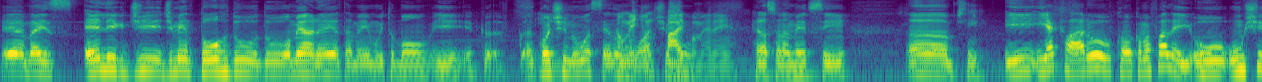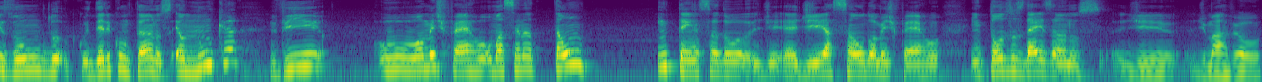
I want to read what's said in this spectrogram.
É, mas ele de, de mentor do, do Homem-Aranha também, muito bom. E, co- continua sendo É um um que um ótimo Homem-Aranha. relacionamento, sim. Ah, Sim. e, e é claro, co- como eu falei, o 1x1 do- dele com Thanos, eu nunca vi o Homem de Ferro, uma cena tão intensa do, de, eh, de ação do Homem de Ferro em todos os 10 anos de, de Marvel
